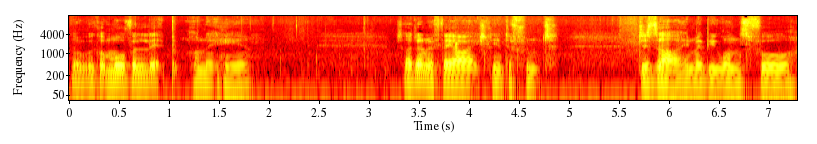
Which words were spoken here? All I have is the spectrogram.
We've got more of a lip on it here. So I don't know if they are actually a different design. Maybe one's for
